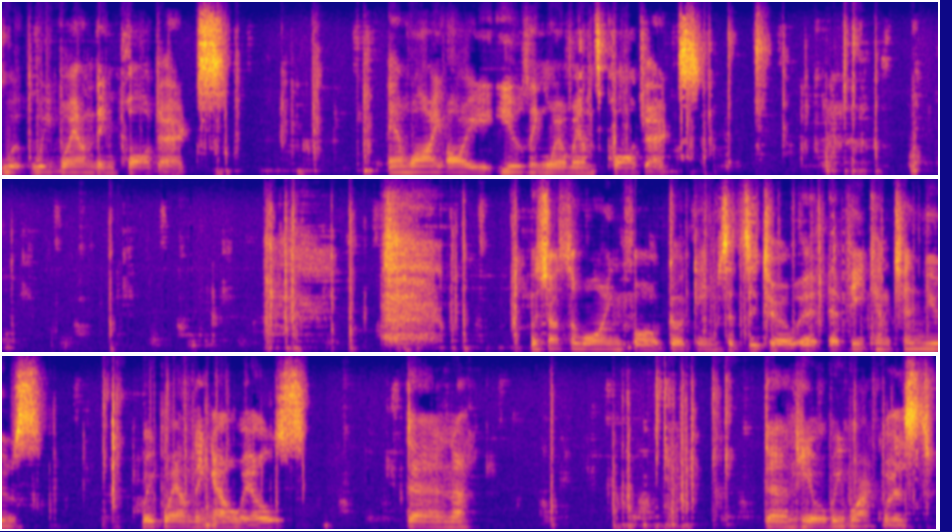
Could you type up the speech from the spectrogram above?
rebranding projects? And why are you using women's projects? It's just a warning for Good Game 62. If he continues rebranding L-Wheels, then then he'll be blacklisted.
